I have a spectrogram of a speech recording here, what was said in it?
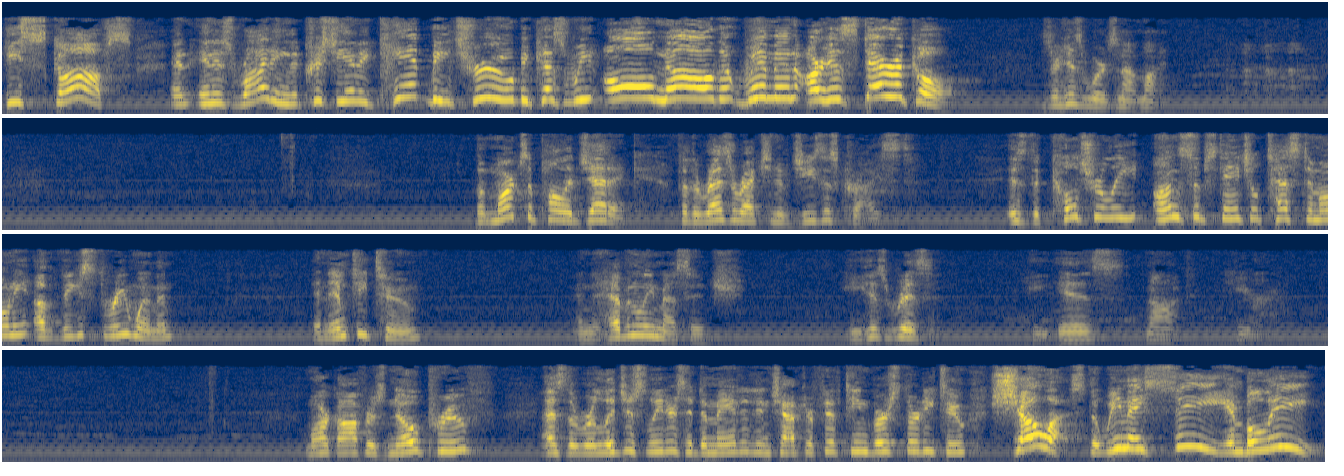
He scoffs and in his writing that Christianity can't be true because we all know that women are hysterical. Those are his words, not mine. But Mark's apologetic for the resurrection of Jesus Christ is the culturally unsubstantial testimony of these three women, an empty tomb, and the heavenly message He has risen. He is not here. Mark offers no proof, as the religious leaders had demanded in chapter 15, verse 32 show us that we may see and believe.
